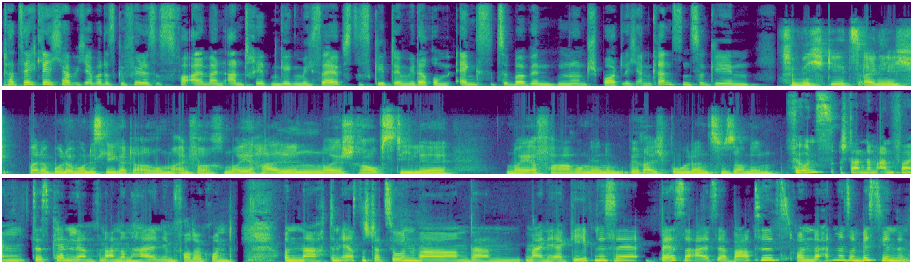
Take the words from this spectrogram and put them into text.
Tatsächlich habe ich aber das Gefühl, es ist vor allem ein Antreten gegen mich selbst. Es geht irgendwie darum, Ängste zu überwinden und sportlich an Grenzen zu gehen. Für mich geht es eigentlich bei der Boulder Bundesliga darum, einfach neue Hallen, neue Schraubstile, neue Erfahrungen im Bereich Bouldern zu sammeln. Für uns stand am Anfang das Kennenlernen von anderen Hallen im Vordergrund. Und nach den ersten Stationen waren dann meine Ergebnisse besser als erwartet. Und da hat man so ein bisschen den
